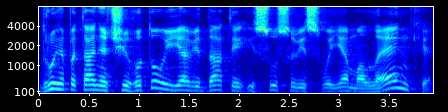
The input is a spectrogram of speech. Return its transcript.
Друге питання: чи готовий я віддати Ісусові своє маленьке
